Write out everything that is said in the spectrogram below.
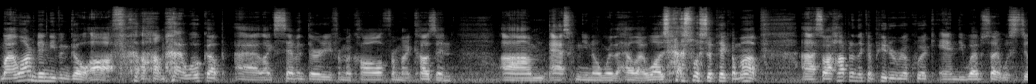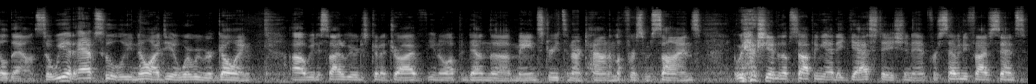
My alarm didn't even go off. Um, I woke up at like 7:30 from a call from my cousin um, asking, you know, where the hell I was. I was supposed to pick them up. Uh, so I hopped on the computer real quick, and the website was still down. So we had absolutely no idea where we were going. Uh, we decided we were just going to drive, you know, up and down the main streets in our town and look for some signs. And we actually ended up stopping at a gas station, and for 75 cents,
